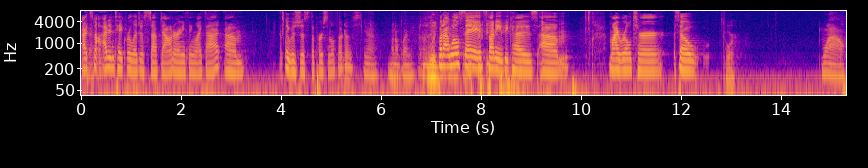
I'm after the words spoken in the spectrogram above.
I, It's not. I didn't take religious stuff down or anything like that. Um, It was just the personal photos. Yeah, I don't blame you. Would, But I will say it's funny because um, my realtor. So tour. Wow.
